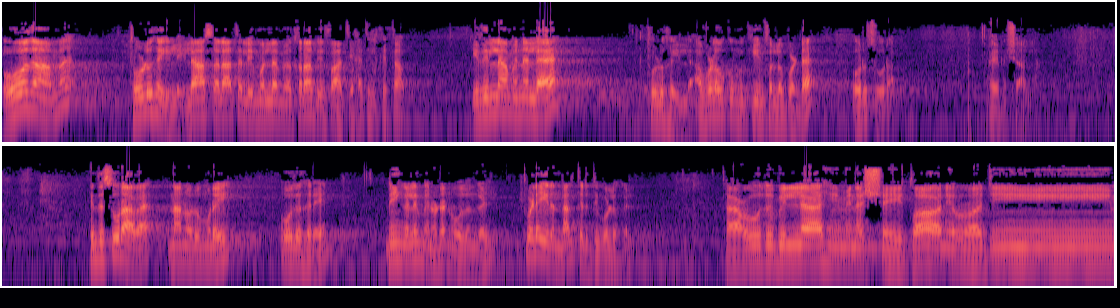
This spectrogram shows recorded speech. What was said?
ஓதாம தொழுகை இல்லை. லா சலாத்த லிமல்லம் இக்ரா பி ஃபாத்திஹத்தில் கிதாப். இது இல்லாம என்னல்ல? தொழுகை இல்லை. அவ்வளவுக்கு முக்கியம் சொல்லப்பட்ட ஒரு சூரா ஐயர் இன்ஷா அல்லாஹ். இந்த சூறாவை நான் ஒரு முறை ஓதுகிறேன் நீங்களும் என்னுடன் ஓதுங்கள் பிழை இருந்தால் திருத்திக் கொள்ளுங்கள் أعوذ بالله من الشيطان الرجيم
